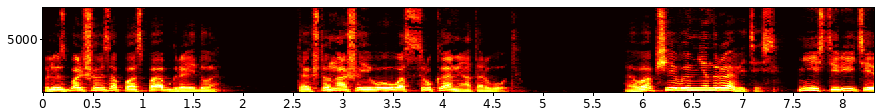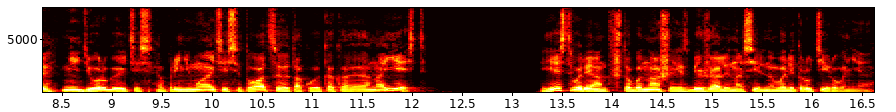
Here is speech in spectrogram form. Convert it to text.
плюс большой запас по апгрейду. Так что наши его у вас с руками оторвут. А вообще вы мне нравитесь. Не истерите, не дергаетесь, а принимаете ситуацию такой, какая она есть. Есть вариант, чтобы наши избежали насильного рекрутирования?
